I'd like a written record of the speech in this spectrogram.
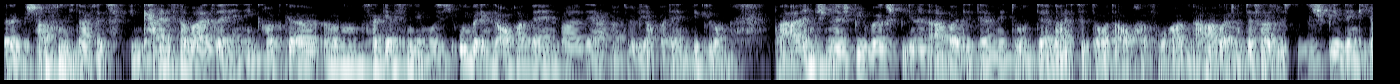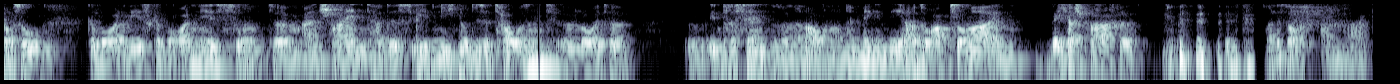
äh, geschaffen. Ich darf jetzt in keinster Weise Henning Kröpke ähm, vergessen, den muss ich unbedingt auch erwähnen, weil der hat natürlich auch bei der Entwicklung, bei allen Spielworks-Spielen arbeitet der mit und der leistet dort auch hervorragende Arbeit. Und deshalb ist dieses Spiel, denke ich, auch so geworden, wie es geworden ist. Und ähm, anscheinend hat es eben nicht nur diese 1000 äh, Leute, äh, Interessenten, sondern auch noch eine Menge mehr. Also ab Sommer in welcher Sprache man es auch fragen mag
